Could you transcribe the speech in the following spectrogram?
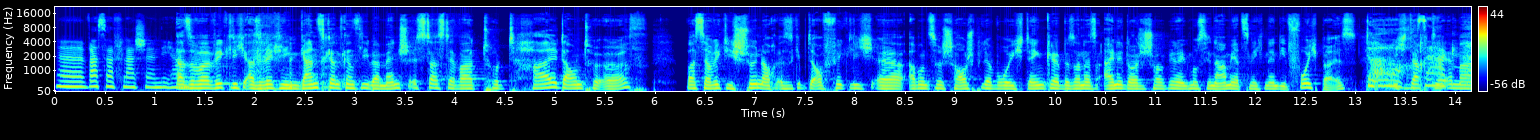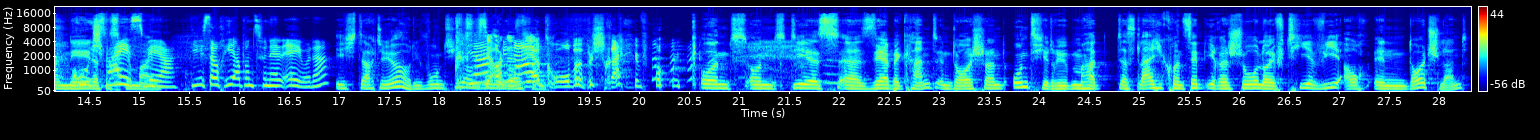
eine Wasserflasche in die Hand. Also war wirklich, also wirklich ein ganz, ganz, ganz lieber Mensch ist das. Der war total down to earth. Was ja wirklich schön auch ist. Es gibt ja auch wirklich äh, ab und zu Schauspieler, wo ich denke, besonders eine deutsche Schauspielerin, ich muss den Namen jetzt nicht nennen, die furchtbar ist. Doch, ich dachte sag. immer, nee, oh, das ich ist weiß gemein. wer. Die ist auch hier ab und zu in L.A., oder? Ich dachte, ja, die wohnt hier. Das ist ja auch und, eine so. sehr grobe Beschreibung. und, und die ist äh, sehr bekannt in Deutschland und hier drüben hat das gleiche Konzept ihrer Show, läuft hier wie auch in Deutschland.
